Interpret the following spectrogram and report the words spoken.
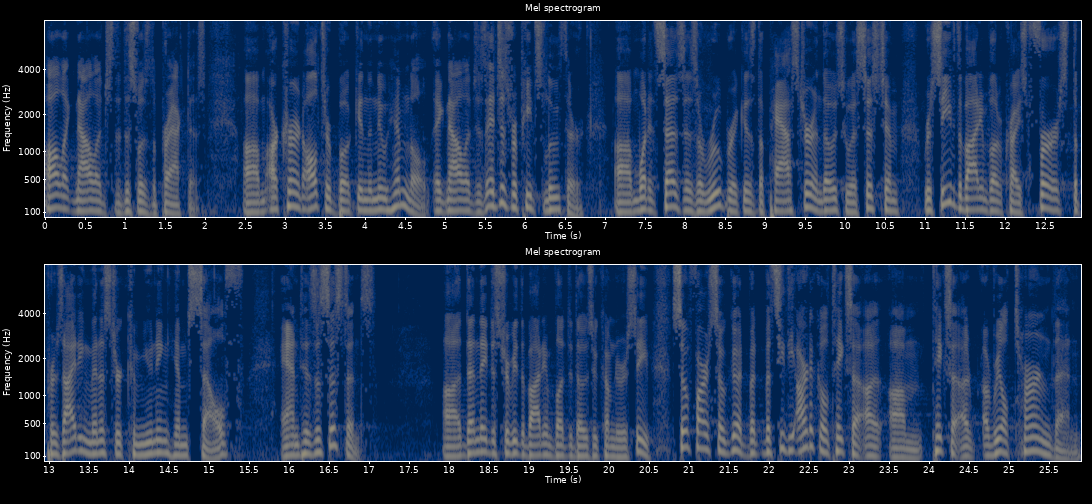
all acknowledged that this was the practice. Um, our current altar book in the new hymnal acknowledges it. Just repeats Luther. Um, what it says is a rubric is the pastor and those who assist him receive the body and blood of Christ first. The presiding minister communing himself and his assistants. Uh, then they distribute the body and blood to those who come to receive. So far, so good. But but see, the article takes a, a um, takes a, a real turn then,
